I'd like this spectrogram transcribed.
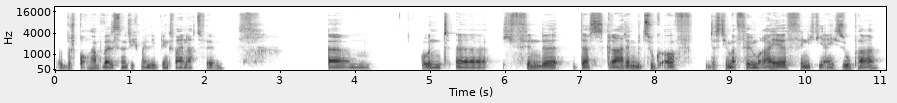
besprochen habt, weil es ist natürlich mein Lieblingsweihnachtsfilm. Ähm, und äh, ich finde, dass gerade in Bezug auf das Thema Filmreihe, finde ich die eigentlich super,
